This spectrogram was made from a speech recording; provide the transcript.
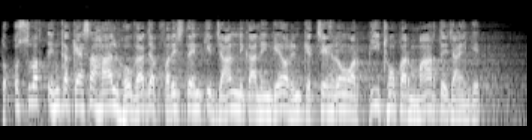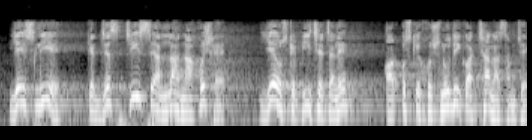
تو اس وقت ان کا کیسا حال ہوگا جب فرشتے ان کی جان نکالیں گے اور ان کے چہروں اور پیٹھوں پر مارتے جائیں گے؟ یہ اس لیے کہ جس چیز سے اللہ ناخوش ہے، یہ اس کے پیچھے چلے اور اس کی خوشنودی کو اچھا نہ سمجھے۔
